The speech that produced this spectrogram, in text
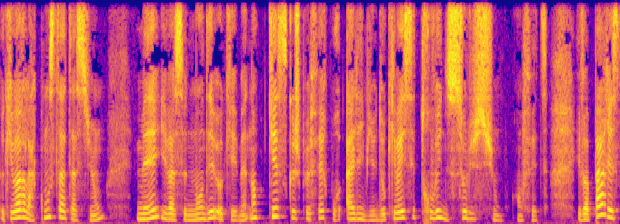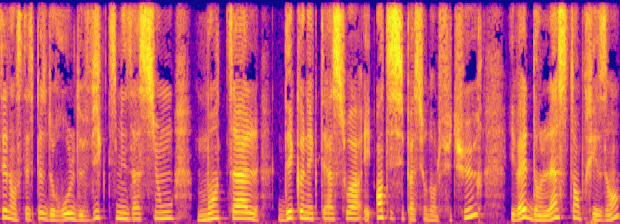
Donc il va avoir la constatation, mais il va se demander, ok, maintenant qu'est-ce que je peux faire pour aller mieux? Donc il va essayer de trouver une solution en fait. Il va pas rester dans cette espèce de rôle de victimisation mentale, déconnecté à soi et anticipation dans le futur. Il va être dans l'instant présent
